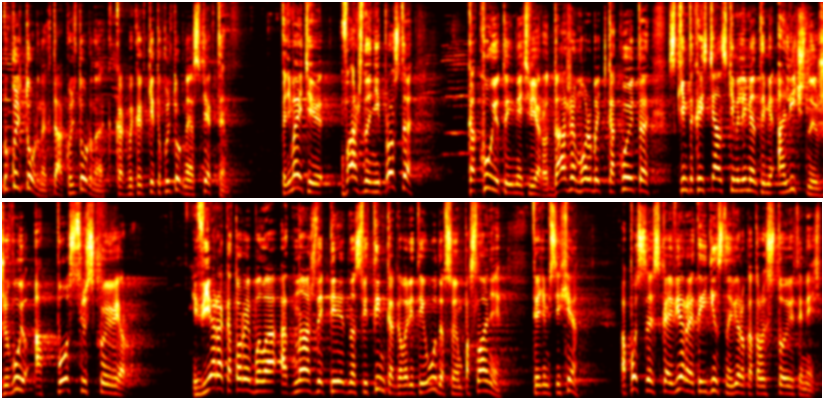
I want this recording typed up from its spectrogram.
Ну, культурных, да, культурно, как бы какие-то культурные аспекты. Понимаете, важно не просто какую-то иметь веру, даже, может быть, какую-то с какими-то христианскими элементами, а личную, живую апостольскую веру. Вера, которая была однажды передана святым, как говорит Иуда в своем послании, в третьем стихе. Апостольская вера – это единственная вера, которую стоит иметь.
